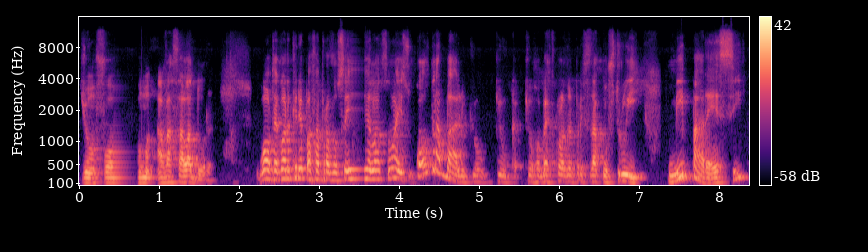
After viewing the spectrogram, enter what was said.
de uma forma avassaladora. Walter, agora eu queria passar para você em relação a isso. Qual o trabalho que o, que o, que o Roberto Cláudio vai precisar construir? Me parece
